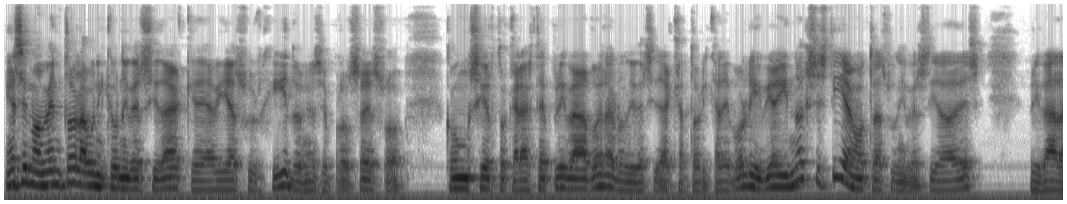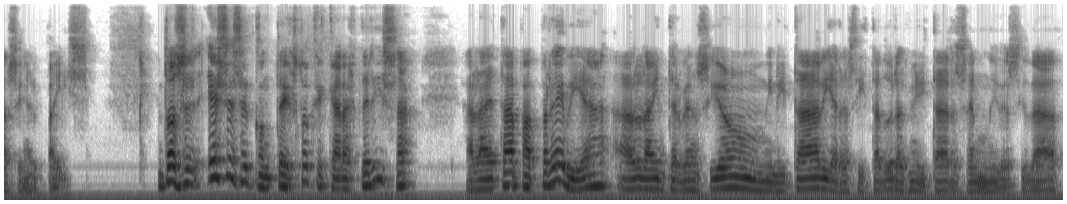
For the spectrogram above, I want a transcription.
En ese momento la única universidad que había surgido en ese proceso con un cierto carácter privado era la Universidad Católica de Bolivia y no existían otras universidades privadas en el país. Entonces, ese es el contexto que caracteriza a la etapa previa a la intervención militar y a las dictaduras militares en la Universidad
